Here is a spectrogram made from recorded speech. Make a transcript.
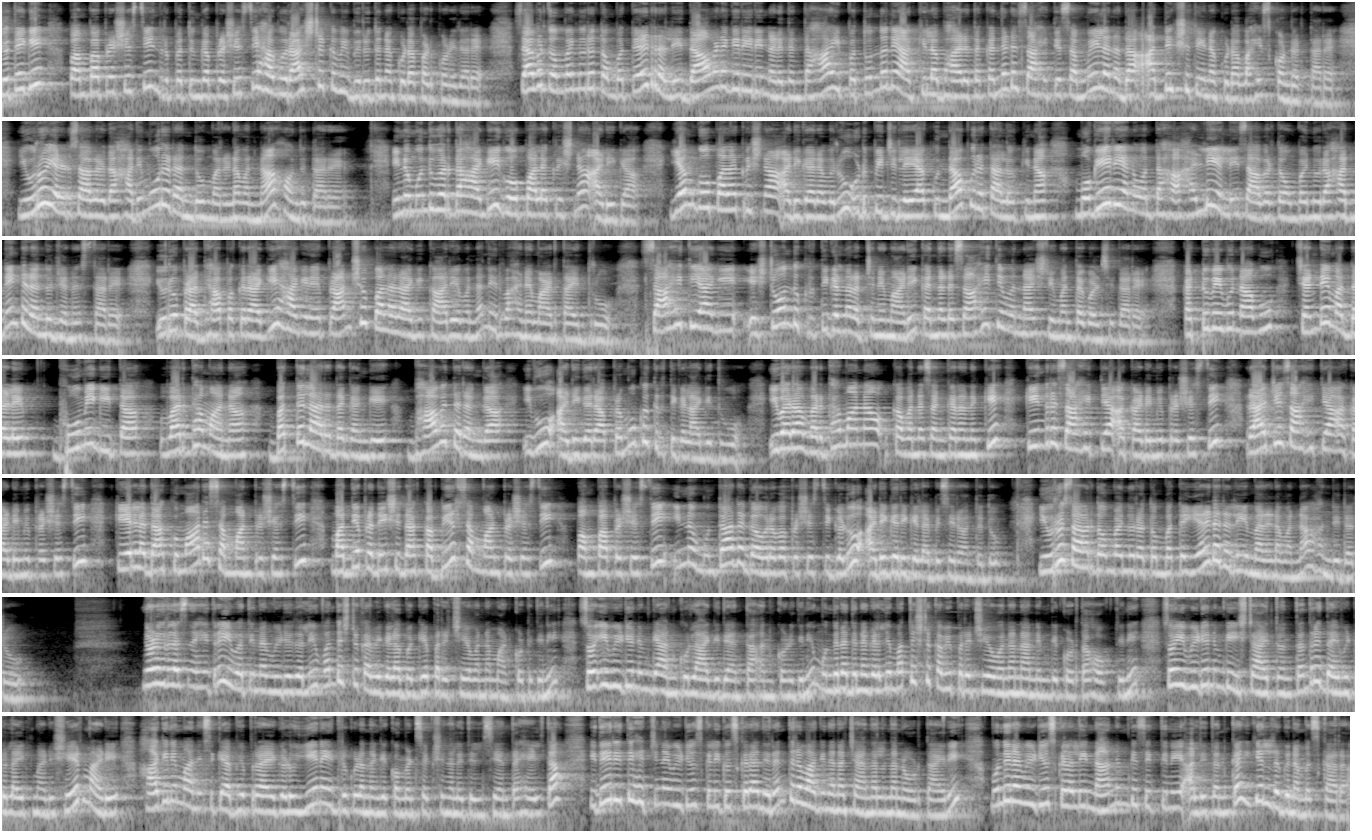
ಜೊತೆಗೆ ಪಂಪ ಪ್ರಶಸ್ತಿ, ನೃಪತುಂಗ ಪ್ರಶಸ್ತಿ ಹಾಗೂ ರಾಷ್ಟ್ರಕವಿ ಬಿರುದನ್ನು ಕೂಡ ಪಡ್ಕೊಂಡಿದ್ದಾರೆ. ಸಾವಿರದ ಒಂಬೈನೂರ ತೊಂಬತ್ತೆರಡರಲ್ಲಿ ದಾವಣಗೆರೆಯಲ್ಲಿ ನಡೆದಂತಹ ಇಪ್ಪತ್ತೊಂದನೇ ಅಖಿಲ ಭಾರತ ಕನ್ನಡ ಸಾಹಿತ್ಯ ಸಮ್ಮೇಳನದ ಅಧ್ಯಕ್ಷತೆಯನ್ನು ಕೂಡ ವಹಿಸಿಕೊಂಡಿರ್ತಾರೆ. ಇವರು ಎರಡು ಸಾವಿರದ ಹದಿಮೂರರಂದು ಮರಣವನ್ನ ಹೊಂದುತ್ತಾರೆ. ಇನ್ನು ಮುಂದುವರೆದ ಹಾಗೆ ಗೋಪಾಲಕೃಷ್ಣ ಅಡಿಗ. ಎಂ. ಗೋಪಾಲಕೃಷ್ಣ ಅಡಿಗರವರು ಉಡುಪಿ ಜಿಲ್ಲೆಯ ಕುಂದಾಪುರ ತಾಲೂಕಿನ ಮೊಗೇರಿ ಅನ್ನುವಂತಹ ಹಳ್ಳಿಯಲ್ಲಿ ಸಾವಿರದ ಒಂಬೈನೂರ ಹದಿನೆಂಟರಂದು ಜನಿಸ್ತಾರೆ. ಇವರು ಪ್ರಾಧ್ಯಾಪಕರಾಗಿ ಹಾಗೆಯೇ ಪ್ರಾಂಶುಪಾಲರಾಗಿ ಕಾರ್ಯವನ್ನ ನಿರ್ವಹಣೆ ಮಾಡ್ತಾ ಇದ್ರು. ಸಾಹಿತಿಯಾಗಿ ಎಷ್ಟೊಂದು ಕೃತಿಗಳನ್ನ ರಚನೆ ಮಾಡಿ ಕನ್ನಡ ಸಾಹಿತ್ಯವನ್ನ ಶ್ರೀಮಂತಗೊಳಿಸಿದ್ದಾರೆ. ಕಟ್ಟುವೆವು ನಾವು, ಚಂಡೆ ಮದ್ದಳೆ ಭೂಮಿಗೀತ ವರ್ಧಮಾನ, ಬತ್ತಲಾರದ ಗಂಗೆ, ಭಾವತರಂಗ ಇವು ಅಡಿಗರ ಪ್ರಮುಖ ಕೃತಿಗಳಾಗಿದ್ವು ಇವರ ವರ್ಧಮಾನ ಕವನ ಸಂಕಲನಕ್ಕೆ ಕೇಂದ್ರ ಸಾಹಿತ್ಯ ಅಕಾಡೆಮಿ ಪ್ರಶಸ್ತಿ, ರಾಜ್ಯ ಸಾಹಿತ್ಯ ಅಕಾಡೆಮಿ ಪ್ರಶಸ್ತಿ, ಕೇರಳದ ಕುಮಾರ ಸಮ್ಮಾನ್ ಪ್ರಶಸ್ತಿ, ಮಧ್ಯಪ್ರದೇಶದ ಕಬೀರ್ ಸಮ್ಮಾನ್ ಪ್ರಶಸ್ತಿ, ಪಂಪಾ ಪ್ರಶಸ್ತಿ, ಇನ್ನು ಮುಂತಾದ ಗೌರವ ಪ್ರಶಸ್ತಿಗಳು ಅಡಿಗರಿಗೆ ಲಭಿಸಿರುವಂಥದ್ದು. ಇವರು ಸಾವಿರದ ಒಂಬೈನೂರ ತೊಂಬತ್ತ ಎರಡರಲ್ಲಿ ಮರಣವನ್ನ ಹೊಂದಿದರು. ನೋಡಿದ್ರಲ್ಲ ಸ್ನೇಹಿತರೆ, ಇವತ್ತಿನ ವಿಡಿಯೋದಲ್ಲಿ ಒಂದಷ್ಟು ಕವಿಗಳ ಬಗ್ಗೆ ಪರಿಚಯವನ್ನು ಮಾಡಿಕೊಟ್ಟಿದ್ದೀನಿ. ಸೊ ಈ ವಿಡಿಯೋ ನಿಮಗೆ ಅನುಕೂಲ ಆಗಿದೆ ಅಂತ ಅಂದ್ಕೊಂಡಿದ್ದೀನಿ ಮುಂದಿನ ದಿನಗಳಲ್ಲಿ ಮತ್ತಷ್ಟು ಕವಿ ಪರಿಚಯವನ್ನು ನಾನು ನಿಮಗೆ ಕೊಡ್ತಾ ಹೋಗ್ತೀನಿ. ಸೊ ಈ ವಿಡಿಯೋ ನಿಮಗೆ ಇಷ್ಟ ಆಯಿತು ಅಂತಂದರೆ ದಯವಿಟ್ಟು ಲೈಕ್ ಮಾಡಿ, ಶೇರ್ ಮಾಡಿ. ಹಾಗೆ ನಿಮ್ಮ ಅನಿಸಿಕೆ, ಅಭಿಪ್ರಾಯಗಳು ಏನೇ ಇದ್ರೂ ಕೂಡ ನನಗೆ ಕಾಮೆಂಟ್ ಸೆಕ್ಷನಲ್ಲಿ ತಿಳಿಸಿ ಅಂತ ಹೇಳ್ತಾ. ಇದೇ ರೀತಿ ಹೆಚ್ಚಿನ ವೀಡಿಯೋಸ್ಗಳಿಗೋಸ್ಕರ ನಿರಂತರವಾಗಿ ನನ್ನ ಚಾನಲನ್ನು ನೋಡ್ತಾ ಇರಿ. ಮುಂದಿನ ವೀಡಿಯೋಸ್ಗಳಲ್ಲಿ ನಾನು ನಿಮಗೆ ಸಿಗ್ತೀನಿ. ಅಲ್ಲಿ ತನಕ ಎಲ್ರಿಗೂ ನಮಸ್ಕಾರ.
